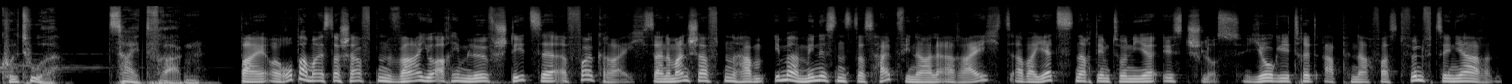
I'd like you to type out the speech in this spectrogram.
Kultur Zeitfragen bei Europameisterschaften war Joachim Löw stets sehr erfolgreich. Seine Mannschaften haben immer mindestens das Halbfinale erreicht, aber jetzt nach dem Turnier ist Schluss. Yogi tritt ab nach fast 15 Jahren.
